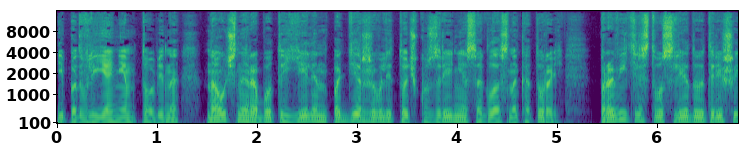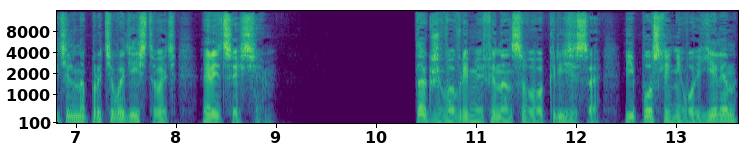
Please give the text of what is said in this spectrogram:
И под влиянием Тобина научные работы Елен поддерживали точку зрения, согласно которой правительству следует решительно противодействовать рецессиям. Также во время финансового кризиса и после него Елен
